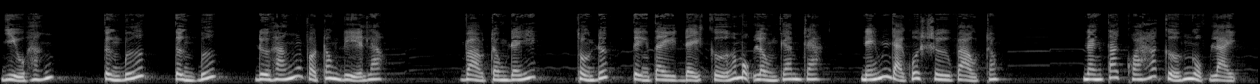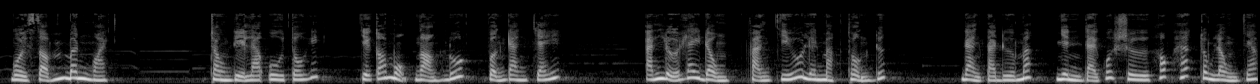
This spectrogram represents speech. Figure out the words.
dịu hắn, từng bước, từng bước đưa hắn vào trong địa lao. Vào trong đấy, Thuận Đức tiện tay đẩy cửa một lồng giam ra, ném đại quốc sư vào trong. Nàng ta khóa cửa ngục lại, ngồi xổm bên ngoài. Trong địa lao u tối, chỉ có một ngọn đuốc vẫn đang cháy, ánh lửa lay động phản chiếu lên mặt Thuận Đức. Nàng ta đưa mắt nhìn đại quốc sư hốc hác trong lòng giam,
